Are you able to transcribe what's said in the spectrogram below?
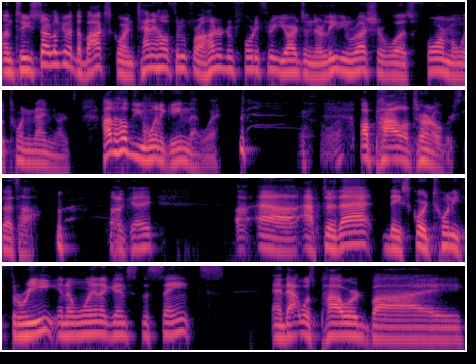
Until you start looking at the box score, and Tannehill threw for 143 yards, and their leading rusher was Foreman with 29 yards. How the hell do you win a game that way? a pile of turnovers. That's how. okay. Uh, uh, after that, they scored 23 in a win against the Saints, and that was powered by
